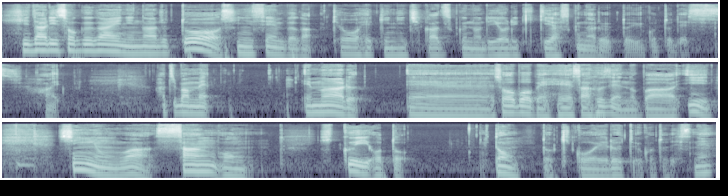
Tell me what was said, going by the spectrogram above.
左側外になると、新鮮部が胸壁に近づくので、より聞きやすくなるということです。はい。8番目。MR、えー、僧帽弁閉鎖不全の場合、心音は3音、低い音、ドンと聞こえるということですね。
